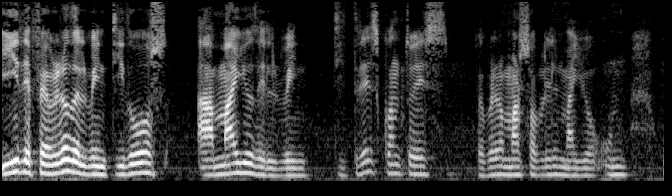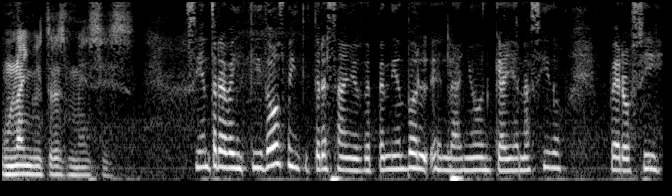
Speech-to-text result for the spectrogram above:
Y de febrero del 22 a mayo del 23, ¿cuánto es? Febrero, marzo, abril, mayo, un, un año y tres meses. Sí, entre 22, 23 años, dependiendo el, el año en que haya nacido. Pero sí,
